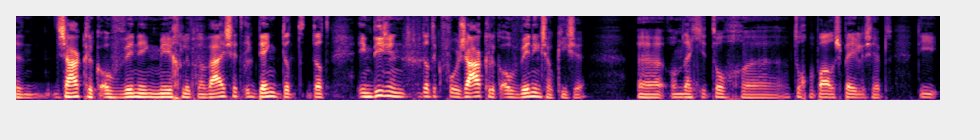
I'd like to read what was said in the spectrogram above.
een zakelijke overwinning, meer geluk dan wijsheid. Ik denk dat, dat in die zin dat ik voor zakelijke overwinning zou kiezen. Eh, omdat je toch, eh, toch bepaalde spelers hebt die,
